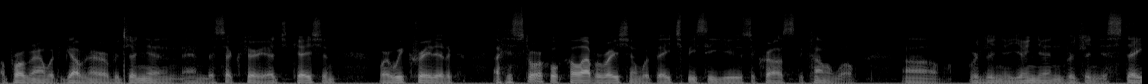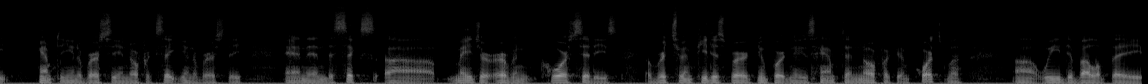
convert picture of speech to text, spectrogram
a program with the governor of Virginia and, and the Secretary of Education where we created a a historical collaboration with HBCUs across the Commonwealth, uh, Virginia Union, Virginia State, Hampton University, and Norfolk State University, and in the six uh, major urban core cities of Richmond, Petersburg, Newport News, Hampton, Norfolk, and Portsmouth, uh, we developed a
